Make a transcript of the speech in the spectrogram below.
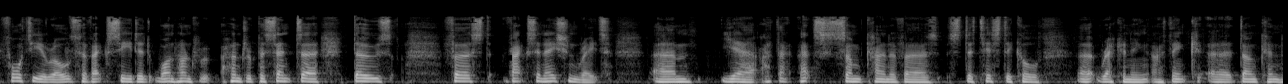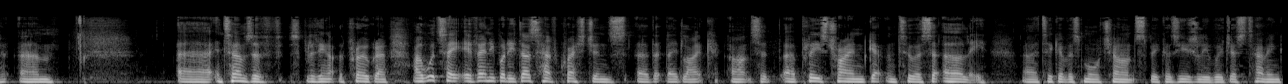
40 year olds have exceeded 100%, percent uh, dose first vaccination rate. Um, yeah, that, that's some kind of a statistical uh, reckoning, I think, uh, Duncan. Um, uh, in terms of splitting up the program, I would say if anybody does have questions uh, that they'd like answered, uh, please try and get them to us early uh, to give us more chance because usually we're just having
